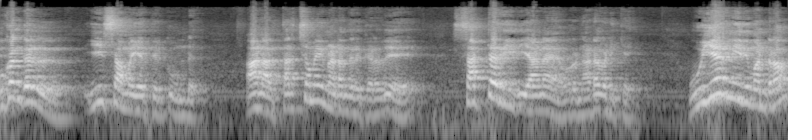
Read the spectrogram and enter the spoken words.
முகங்கள் ஈசா மையத்திற்கு உண்டு. ஆனால் தற்சமயம் நடந்திருக்கிறது சட்ட ரீதியான ஒரு நடவடிக்கை. உயர் நீதிமன்றம்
